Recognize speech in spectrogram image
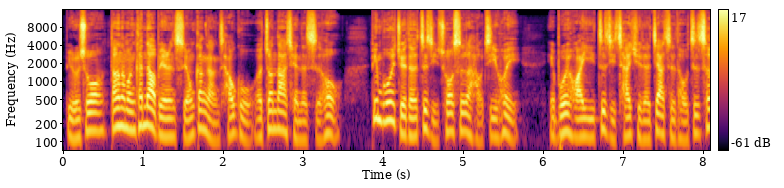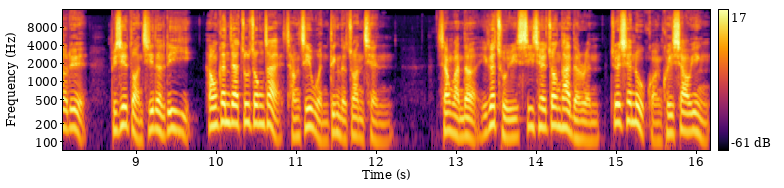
比如说，当他们看到别人使用杠杆炒股而赚大钱的时候，并不会觉得自己错失了好机会，也不会怀疑自己采取的价值投资策略。比起短期的利益，他们更加注重在长期稳定的赚钱。相反的，一个处于稀缺状态的人，就会陷入管窥效应。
